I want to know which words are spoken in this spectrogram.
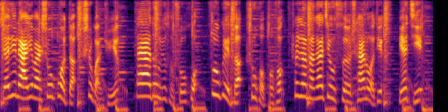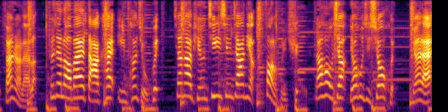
姐弟俩意外收获的试管巨婴。大家都有所收获，富贵则收获颇丰，事情本该就此尘埃落定。别急，反转来了。只见老白打开隐藏酒柜，将那瓶金星佳酿放了回去，然后将遥控器销毁。原来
